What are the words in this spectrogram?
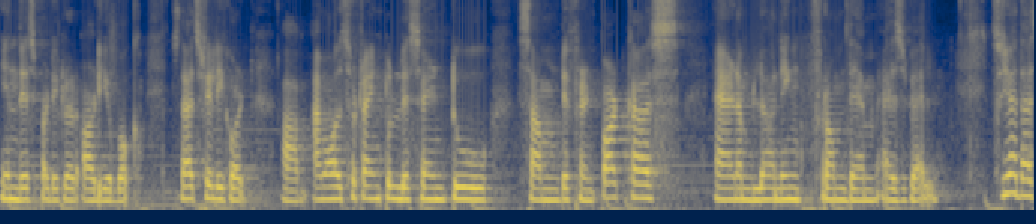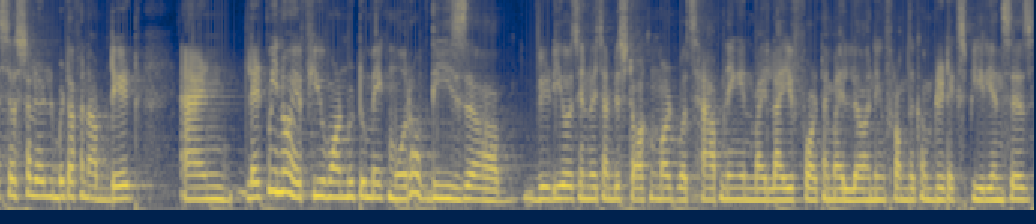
in this particular audiobook. So that's really good. Um, I'm also trying to listen to some different podcasts and I'm learning from them as well. So yeah, that's just a little bit of an update. And let me know if you want me to make more of these uh, videos in which I'm just talking about what's happening in my life, what am I learning from the complete experiences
